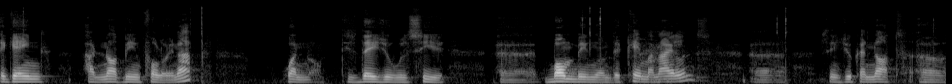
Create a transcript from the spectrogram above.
again, are not being following up. One of these days you will see uh, bombing on the Cayman Islands. Uh, since you cannot uh,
